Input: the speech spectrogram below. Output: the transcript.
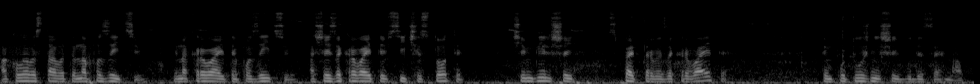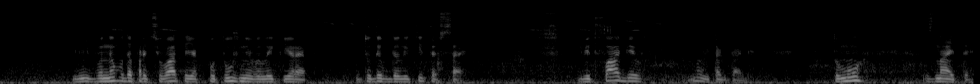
А коли ви ставите на позицію і накриваєте позицію, а ще й закриваєте всі частоти, чим більший спектр ви закриваєте, тим потужніший буде сигнал. І воно буде працювати як потужний великий реп. І туди буде летіти все. Від фабів, ну і так далі. Тому знайте,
